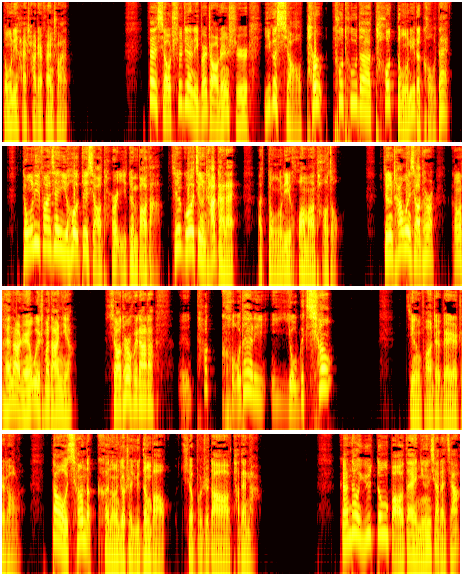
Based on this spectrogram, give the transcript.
董丽还差点翻船。在小吃店里边找人时，一个小偷偷偷的掏董丽的口袋，董丽发现以后对小偷一顿暴打，结果警察赶来，啊，董丽慌忙逃走。警察问小偷：“刚才那人为什么打你啊？”小偷回答的：“，他口袋里有个枪。”警方这边也知道了，盗枪的可能就是于登宝，却不知道他在哪。赶到于登宝在宁夏的家。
